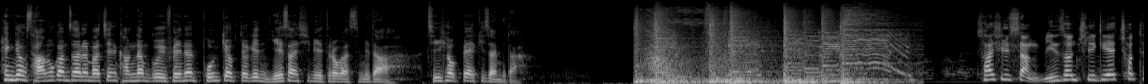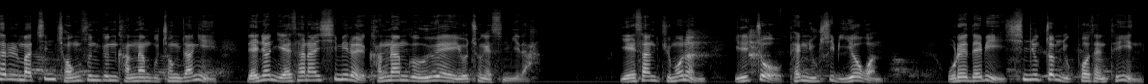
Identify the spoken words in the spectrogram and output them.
행정 사무감사를 마친 강남구의회는 본격적인 예산 심의에 들어갔습니다. 지혁배 기자입니다. 사실상 민선 7기의 첫 해를 마친 정순균 강남구청장이 내년 예산안 심의를 강남구 의회에 요청했습니다. 예산 규모는 1조 162억 원, 올해 대비 16.6%인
